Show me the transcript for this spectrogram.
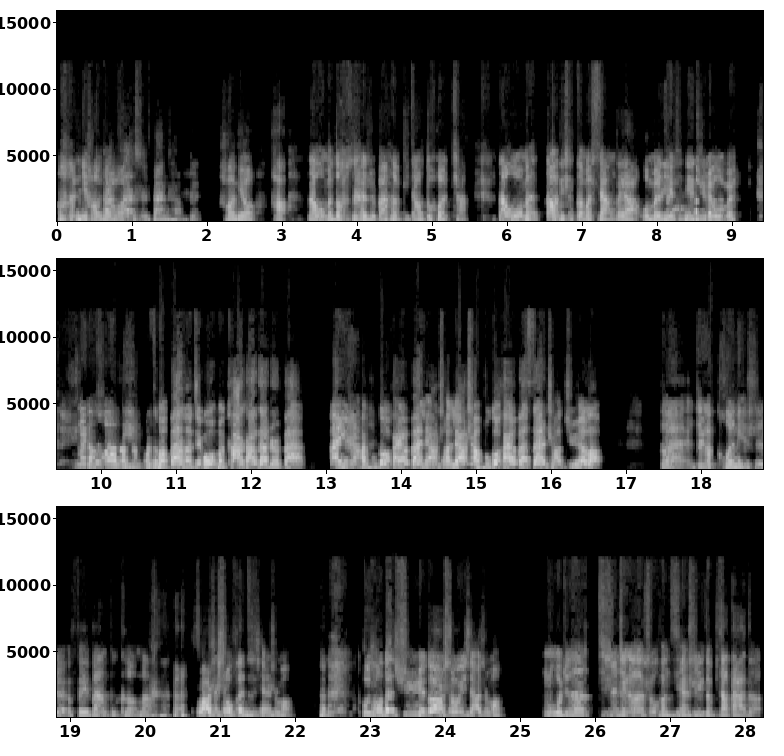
你好牛啊！算是三场，对，好牛。好，那我们都算是办了比较多场。那我们到底是怎么想的呀？我们也是年轻人，我们 这个婚礼不怎么办了，结果我们咔咔在这儿办，办一场还不够，还要办两场，两场不够还要办三场，绝了。对，这个婚礼是非办不可嘛。主要是收份子钱是吗？不同的区域都要收一下是吗？嗯，我觉得其实这个收份子钱是一个比较大的，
